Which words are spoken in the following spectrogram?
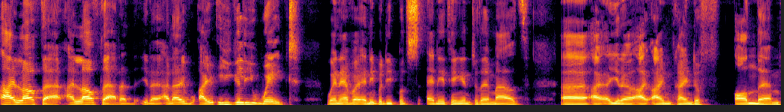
I love that. I love that. And, you know, and I, I eagerly wait whenever anybody puts anything into their mouth. Uh, I, you know, I, I'm kind of on them,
